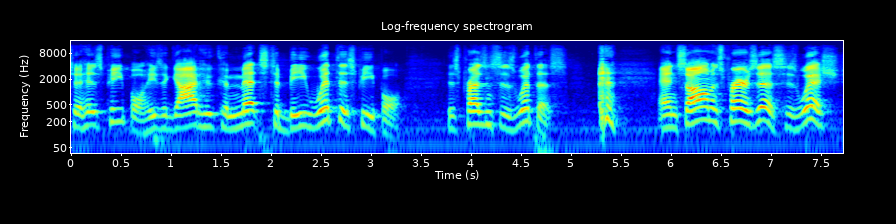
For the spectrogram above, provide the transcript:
to his people. He's a God who commits to be with his people. His presence is with us. and Solomon's prayer is this his wish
